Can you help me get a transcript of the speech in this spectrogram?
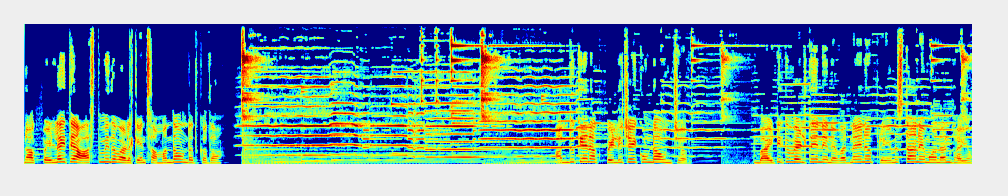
నాకు పెళ్ళైతే ఆస్తి మీద వాళ్ళకేం సంబంధం ఉండదు కదా. అందుకే నాకు పెళ్ళి చేయకుండా ఉంచారు. బయటికి వెళ్తే నేను ఎవరినైనా ప్రేమిస్తానేమోనని భయం.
